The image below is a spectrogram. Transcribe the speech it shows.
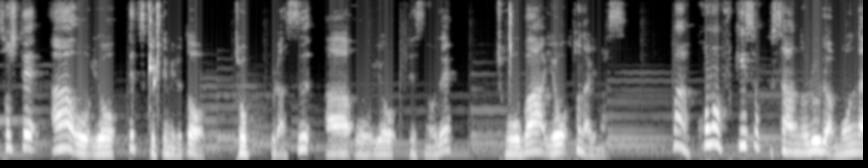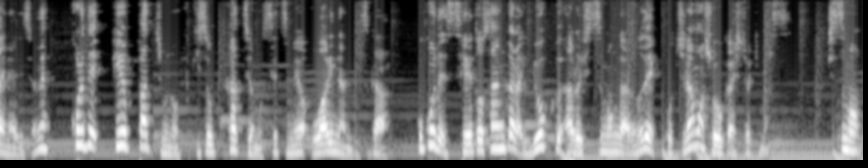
そして、アーオヨで作ってみると、チョプラスアーオヨですので、チョバヨとなります。まあ、この不規則3のルールは問題ないですよね。これでピューパッチムの不規則活用の説明は終わりなんですが、ここで生徒さんからよくある質問があるので、こちらも紹介しておきます。質問。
